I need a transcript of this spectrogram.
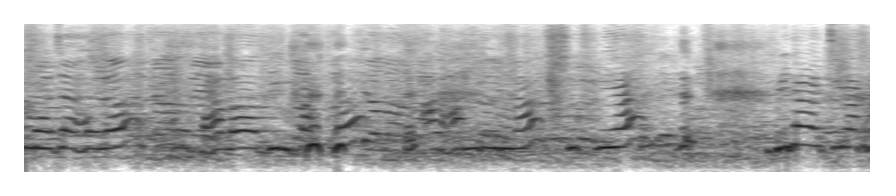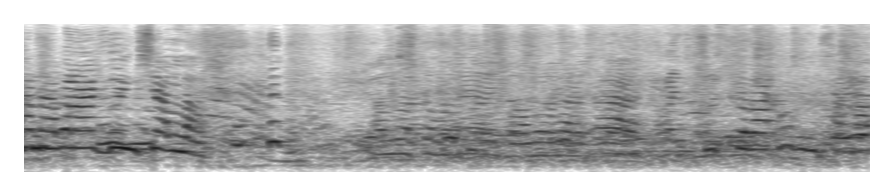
খুব মজা হলো ভালো দিন আলহামদুলিল্লাহ, শুক্রিয়া। বিদায় চিড়াখানা আবার আসব ইনশাল্লাহ। সুস্থ রাখুক ইনশাল্লাহ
